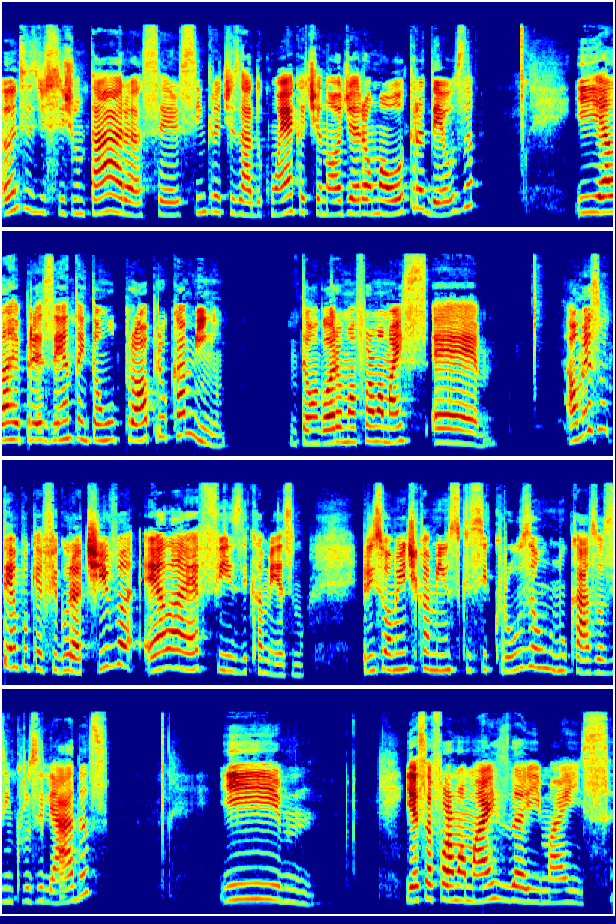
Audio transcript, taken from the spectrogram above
antes de se juntar a ser sincretizado com Hecate, Enódia era uma outra deusa e ela representa então o próprio caminho. Então agora é uma forma mais é, ao mesmo tempo que é figurativa, ela é física mesmo. Principalmente caminhos que se cruzam, no caso as encruzilhadas. E, e essa forma mais daí, mais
